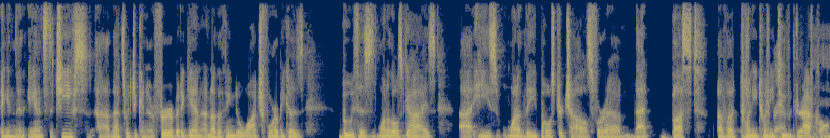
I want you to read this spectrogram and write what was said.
against the Chiefs. Uh, that's what you can infer. But again, another thing to watch for because Booth is one of those guys. Uh, he's one of the poster childs for uh, that bust of a 2022 draft, draft call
